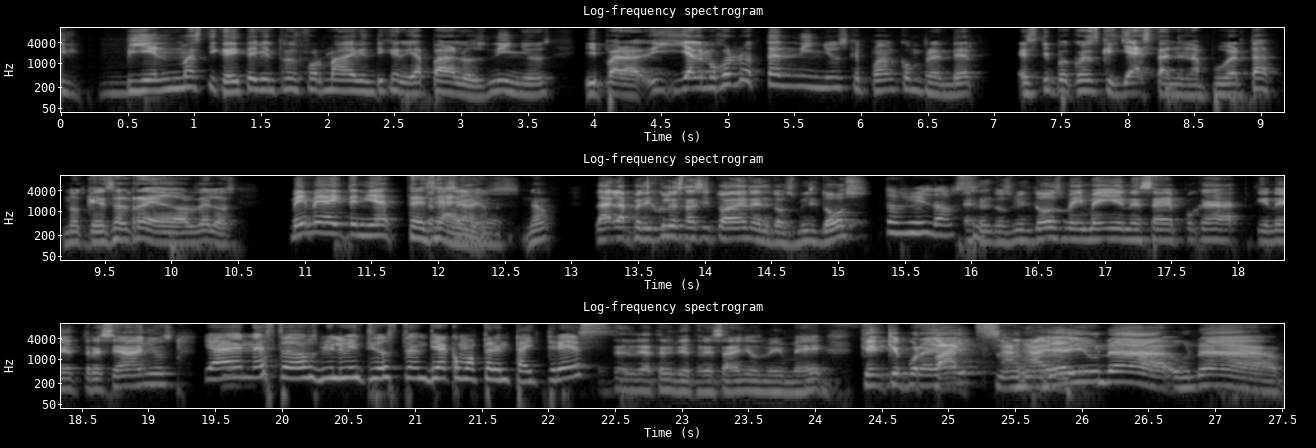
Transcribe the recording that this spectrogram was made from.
y bien masticadita y bien transformada y bien digerida para los niños y para y, y a lo mejor no tan niños que puedan comprender ese tipo de cosas que ya están en la pubertad, ¿no? Que es alrededor de los... Meme ahí tenía 13, 13 años, años. ¿no? La, la película está situada en el 2002. 2002. En el 2002, Mei Mei en esa época tiene 13 años. Ya en este 2022 tendría como 33. Tendría 33 años, Mei Mei. Que, que por ahí hay, ahí hay una, una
